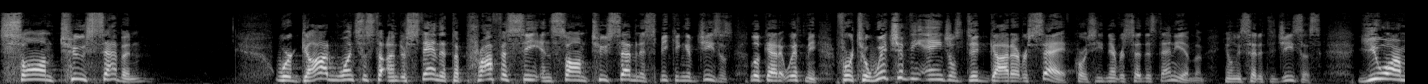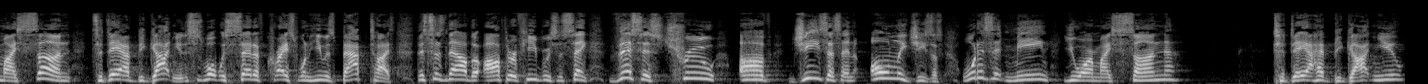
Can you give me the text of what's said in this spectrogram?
Psalm 2 7 where God wants us to understand that the prophecy in Psalm 2 7 is speaking of Jesus. Look at it with me. For to which of the angels did God ever say? Of course, he never said this to any of them. He only said it to Jesus. You are my son. Today I've begotten you. This is what was said of Christ when he was baptized. This is now the author of Hebrews is saying, this is true of Jesus and only Jesus. What does it mean? You are my son. Today I have begotten you.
